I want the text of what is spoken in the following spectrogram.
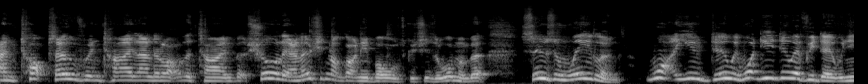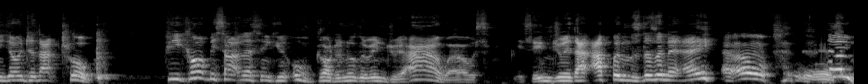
and tops over in Thailand a lot of the time. But surely, I know she's not got any balls because she's a woman, but Susan Whelan, what are you doing? What do you do every day when you go into that club? Because you can't be sat there thinking, oh, God, another injury. Ah, well, it's it's injury that happens, doesn't it? Eh? Oh yeah. no!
